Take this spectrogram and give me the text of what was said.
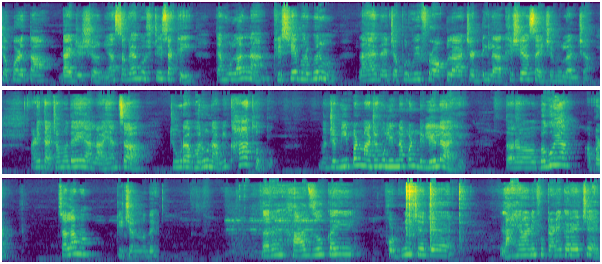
चपळता डायजेशन या सगळ्या गोष्टीसाठी त्या मुलांना खिसे भरभरून लाह्या द्यायच्या. पूर्वी फ्रॉकला चड्डीला खिसे असायचे मुलांच्या. आणि त्याच्यामध्ये या लाह्यांचा चिवडा भरून आम्ही खात होतो. म्हणजे मी पण माझ्या मुलींना पण दिलेलं आहे. तर बघूया आपण. चला मग किचनमध्ये. तर हा जो काही फोडणीचे जे लाह्या आणि फुटाणे करायचे आहेत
